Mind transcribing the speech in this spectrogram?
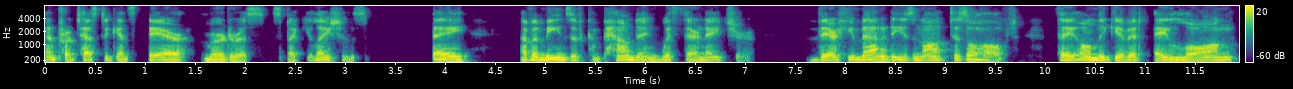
and protest against their murderous speculations. They have a means of compounding with their nature. Their humanity is not dissolved, they only give it a long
